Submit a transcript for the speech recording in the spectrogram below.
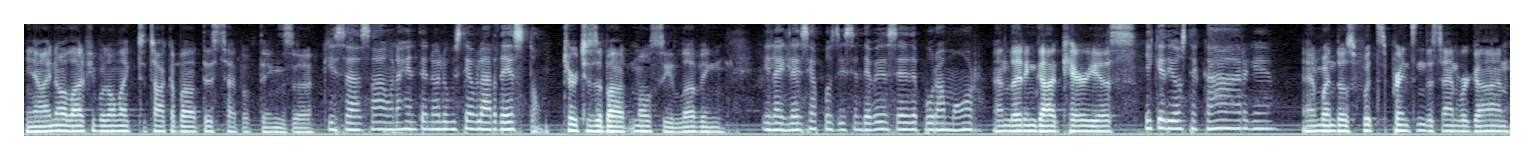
You know, I know a lot of people don't like to talk about this type of things. Uh, Quizás a una gente no le guste hablar de esto. church is about mostly loving Y la iglesia pues dicen debe de ser de puro amor. and letting God carry us. Y que Dios te cargue. And when those footprints in the sand were gone,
